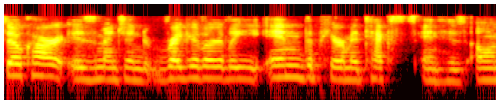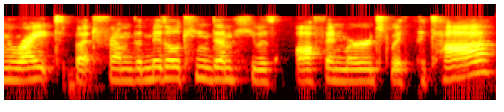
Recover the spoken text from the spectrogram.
Sokar is mentioned regularly in the pyramid texts in his own right, but from the Middle Kingdom, he was often merged with Ptah,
